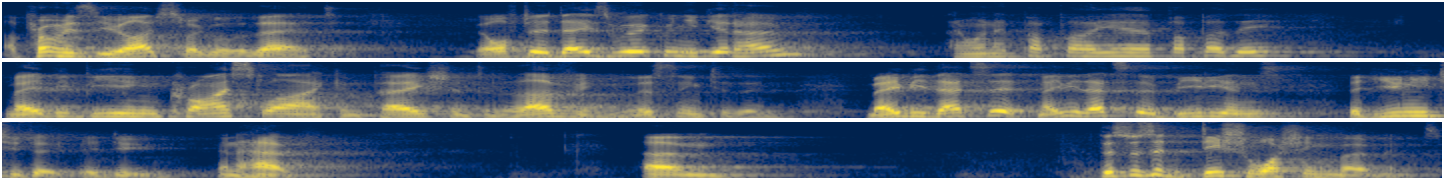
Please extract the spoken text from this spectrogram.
I promise you, I'd struggle with that. After a day's work, when you get home, I want a Papa here, Papa there. Maybe being Christ like and patient and loving and listening to them. Maybe that's it. Maybe that's the obedience that you need to do. do and have. Um, this was a dishwashing moment.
